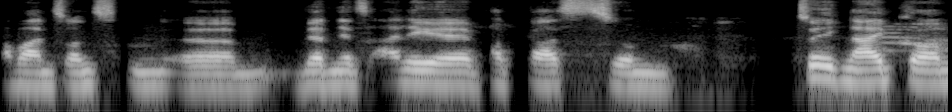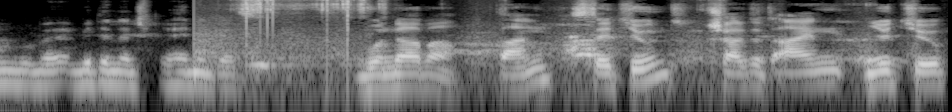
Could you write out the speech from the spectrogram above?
Aber ansonsten ähm, werden jetzt einige Podcasts zum, zur Ignite kommen mit- mit den entsprechenden Gästen. Wunderbar. Dann stay tuned, schaltet ein, YouTube,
